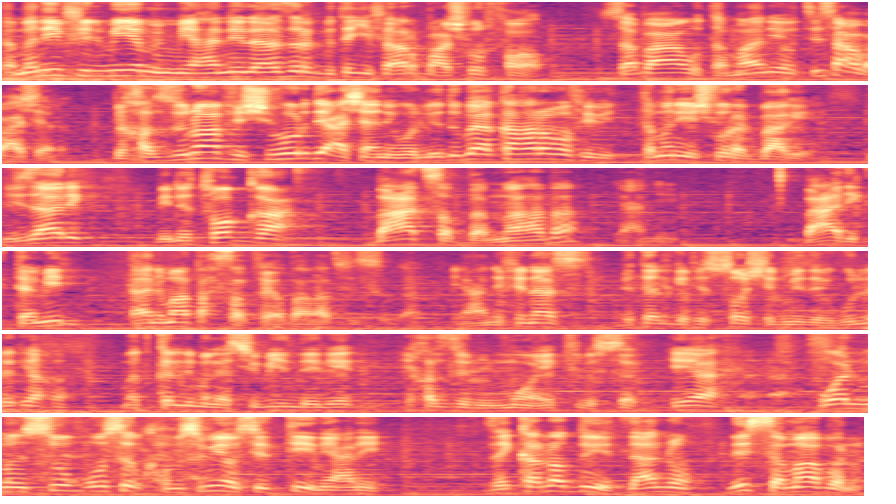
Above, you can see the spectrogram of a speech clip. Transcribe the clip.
80% من مياه النيل الأزرق بتجي في أربع شهور فقط. سبعة وثمانية وتسعة وعشرة. بيخزنوها في الشهور دي عشان يولدوا بها كهرباء في ثمانية شهور الباقية لذلك بنتوقع بعد صدرنا هذا يعني بعد يكتمل ثاني ما تحصل فيضانات في السودان. يعني في ناس بتلقى في ال social media يقول لك يا أخي ما تكلم الإثيوبيين دي يخزنوا الموية يقفلوا السد. هي هو المنسوب وصل 560 يعني زي كارنوت ديت لأنه لسه ما بنوا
